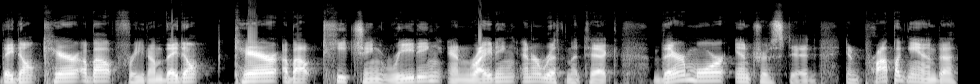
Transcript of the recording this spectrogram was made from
They don't care about freedom. They don't care about teaching reading and writing and arithmetic. They're more interested in propaganda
